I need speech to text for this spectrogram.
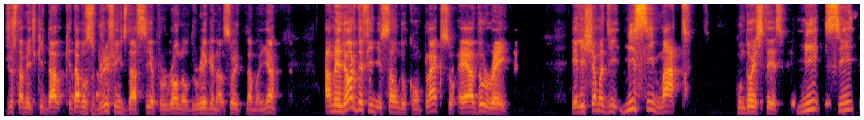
justamente que dava, que dava os briefings da CIA para o Ronald Reagan às oito da manhã, a melhor definição do complexo é a do Ray. Ele chama de MISIMAT, com dois T's. MISI-M-A-T-T.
